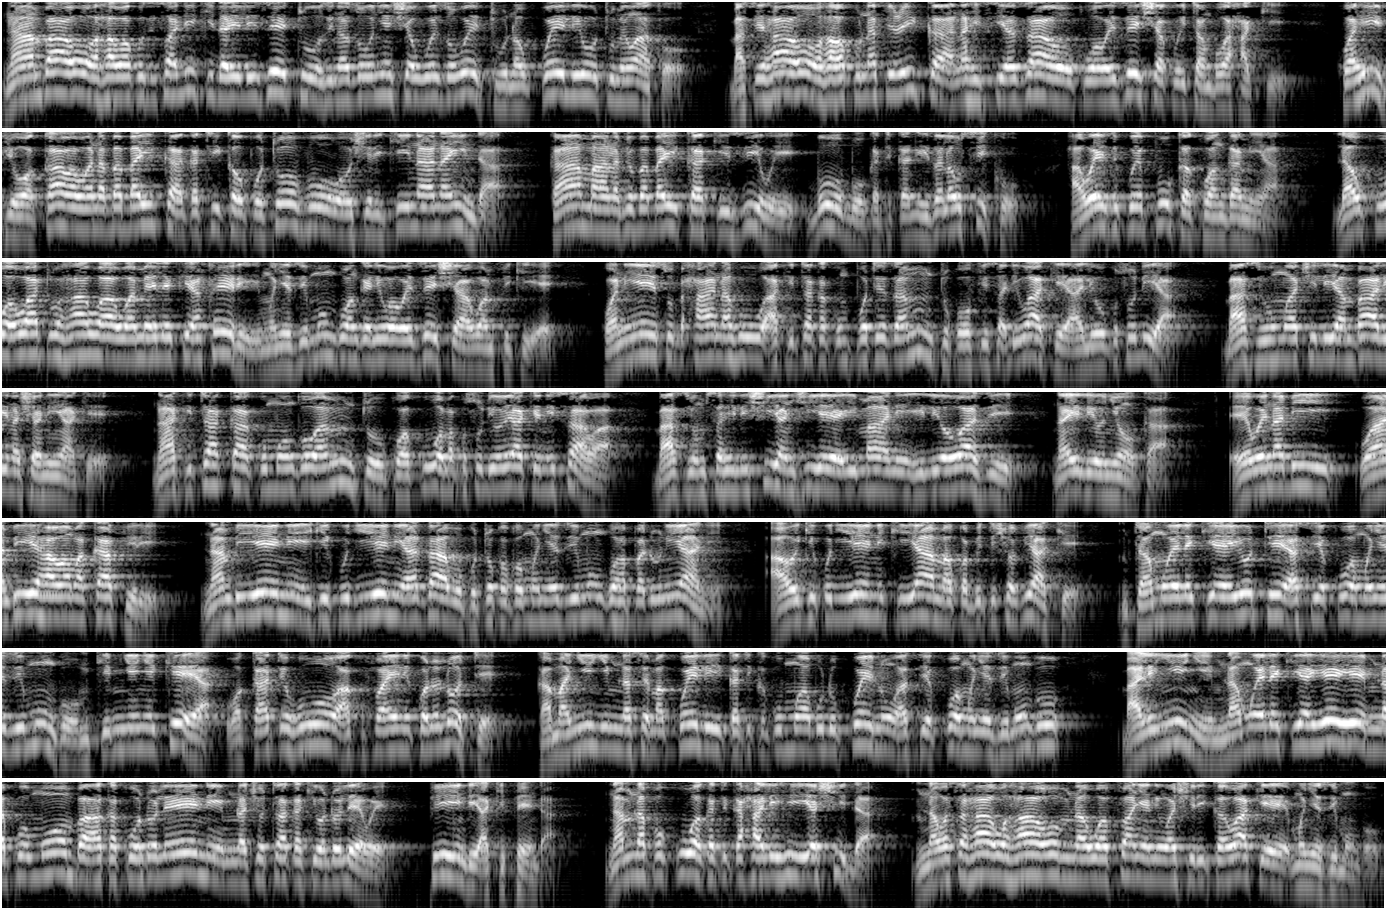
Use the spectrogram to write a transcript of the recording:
Na ambao hawakuzisadiki dalili zetu zinazoonyesha uwezo wetu na ukweli wa utume wako basi hao hawakunafirika na hisia zao kuwawezesha kuitambua haki. Kwa hivyo wakawa wanababaika katika upotovu wa ushirikina na inda kama anavyobabaika kiziwi bubu katika giza la usiku. Hawezi kuepuka kuangamia. Lau kuwa watu hawa wameelekea kheri Mwenyezi Mungu angeliwawezesha wamfikie. Kwani yeye subhanahu akitaka kumpoteza mtu kwa ufisadi wake aliokusudia basi humwachilia mbali na shani yake na akitaka kumwongoa mtu kwa kuwa makusudio yake ni sawa basi humsahilishia njia ya imani iliyo wazi na iliyonyoka ewe nabii waambie hawa makafiri Nambieni ikikujieni adhabu kutoka kwa Mwenyezi Mungu hapa duniani au ikikujieni kiyama kwa vitisho vyake mtamuelekea yote asiyekuwa Mwenyezi Mungu mkimnyenyekea wakati huo akufaini kwa lolote kama nyinyi mnasema kweli katika kumwabudu kwenu asiyekuwa Mwenyezi Mungu bali nyinyi mnamuelekea yeye mnapomuomba akakuondoleeni mnachotaka kiondolewe pindi akipenda. Na mnapokuwa katika hali hii ya shida mnawasahau hao mnaowafanya ni washirika wake Mwenyezi Mungu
